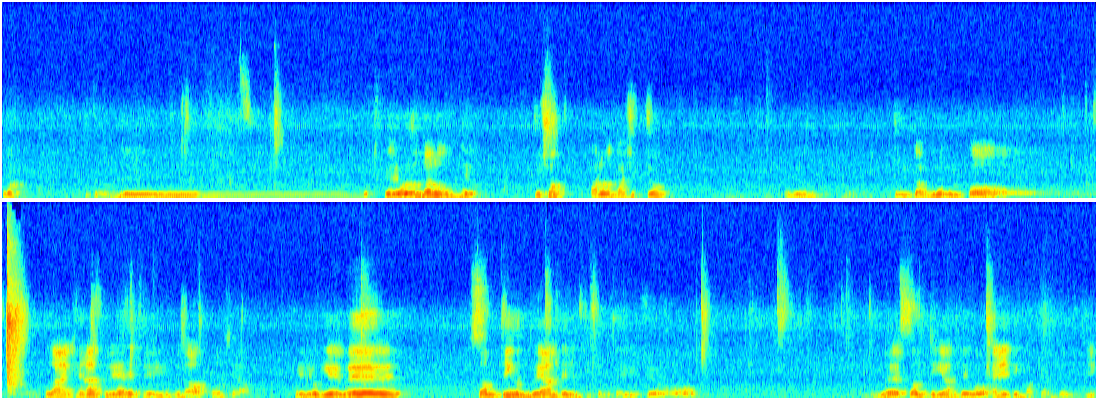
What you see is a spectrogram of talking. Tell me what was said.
이거겠죠? 그다음에 뭐 특별히 어려운 단어는 없네요. 그렇죠? 단어는 다 쉽죠? 그러면 좀 이따 물어볼 거. Blind cannot do anything without God's help. 여기에 왜 something은 왜 안 되는지 좀 이따 얘기해줘요. 왜 something이 안 되고 anything밖에 안 되는지.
